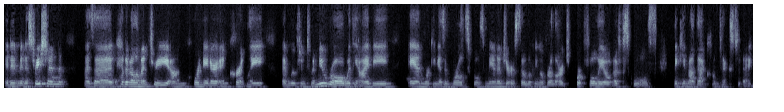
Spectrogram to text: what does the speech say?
in administration as a head of elementary um, coordinator, and currently I've moved into a new role with the IB and working as a world schools manager. So, looking over a large portfolio of schools, thinking about that context today.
